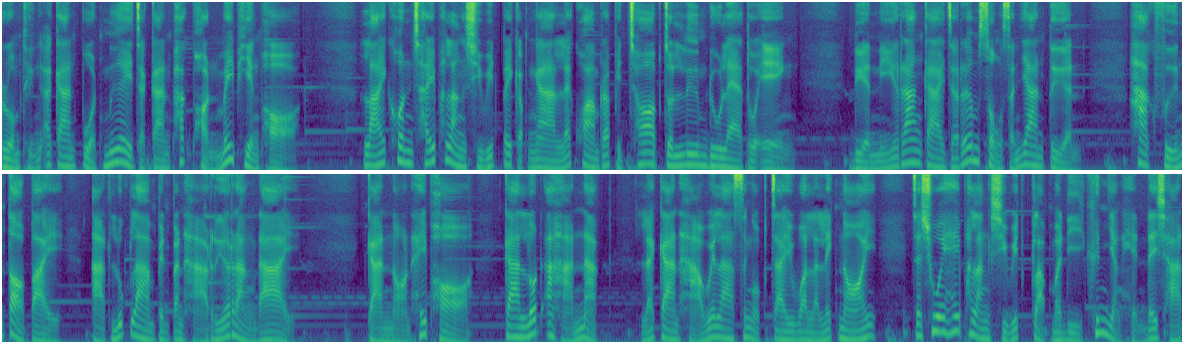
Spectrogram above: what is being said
รวมถึงอาการปวดเมื่อยจากการพักผ่อนไม่เพียงพอ หลายคนใช้พลังชีวิตไปกับงานและความรับผิดชอบจนลืมดูแลตัวเอง เดือนนี้ร่างกายจะเริ่มส่งสัญญาณเตือน หากฝืนต่อไปอาจลุกลามเป็นปัญหาเรื้อรังได้ การนอนให้พอ การลดอาหารหนัก และการหาเวลาสงบใจวันละเล็กน้อย จะช่วยให้พลังชีวิตกลับมาดีขึ้นอย่างเห็นได้ชัด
